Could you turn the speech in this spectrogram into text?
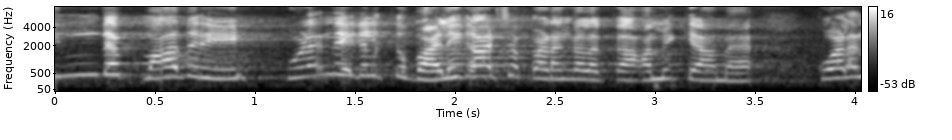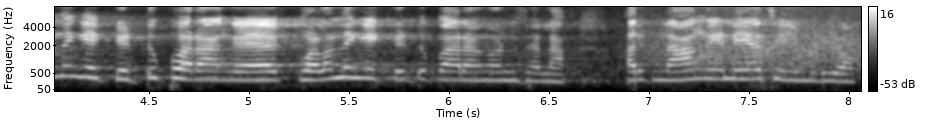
இந்த மாதிரி குழந்தைகளுக்கு வழிகாட்ச படங்களை காமிக்காம குழந்தைங்க கெட்டு போகிறாங்க குழந்தைங்க கெட்டு போகிறாங்கன்னு சொல்லலாம் அதுக்கு நாங்கள் என்னையா செய்ய முடியும்?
